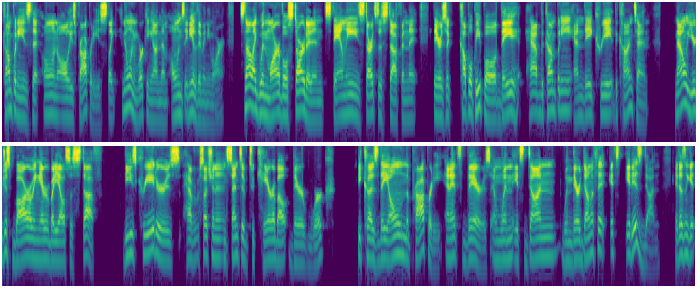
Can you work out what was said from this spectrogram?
companies that own all these properties. Like no one working on them owns any of them anymore. It's not like when Marvel started and Stan Lee starts this stuff and that there's a couple people, they have the company and they create the content. Now you're just borrowing everybody else's stuff. These creators have such an incentive to care about their work because they own the property and it's theirs and when it's done when they're done with it it's it is done it doesn't get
